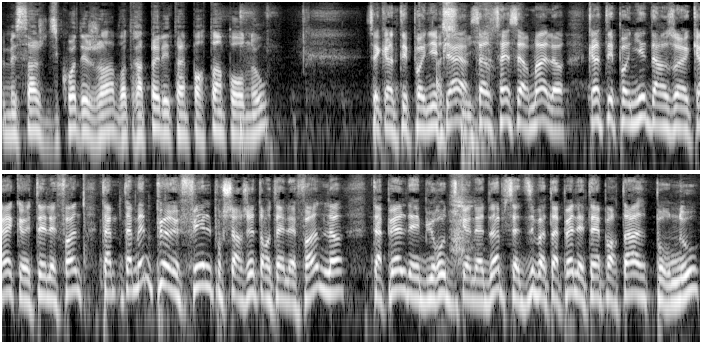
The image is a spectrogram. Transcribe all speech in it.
Le message dit quoi déjà? Votre appel est important pour nous. C'est quand t'es pogné, Pierre, sincèrement, là, quand t'es pogné dans un camp, qu'un téléphone, t'as même plus un fil pour charger ton téléphone, là, t'appelles d'un bureau du Canada, puis ça te dit, votre appel est important pour nous,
